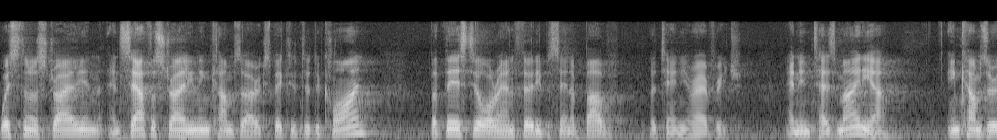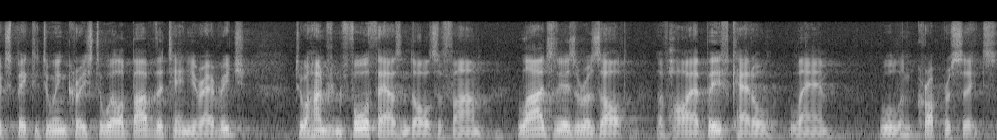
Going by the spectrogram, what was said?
Western Australian and South Australian incomes are expected to decline, but they're still around 30% above the 10-year average. And in Tasmania, incomes are expected to increase to well above the 10-year average to $104,000 a farm, largely as a result of higher beef cattle, lamb wool and crop receipts.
